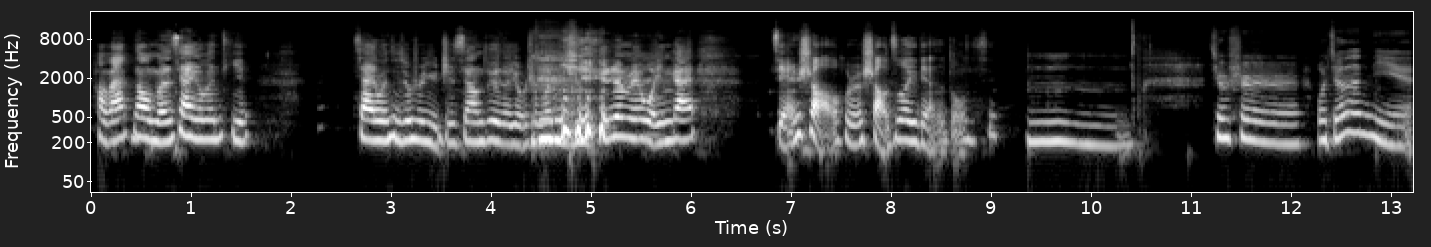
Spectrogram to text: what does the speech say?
好吧，那我们下一个问题，下一个问题就是与之相对的，有什么你 认为我应该减少或者少做一点的东西？嗯，就是我觉得你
